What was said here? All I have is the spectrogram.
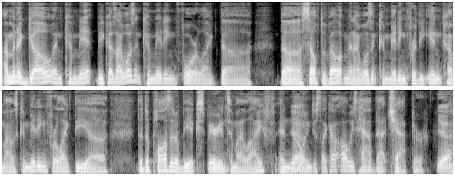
I'm going to go and commit because I wasn't committing for like the, the self development. I wasn't committing for the income. I was committing for like the uh, the deposit of the experience in my life and Yeah. knowing just like I always have that chapter. Yeah.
